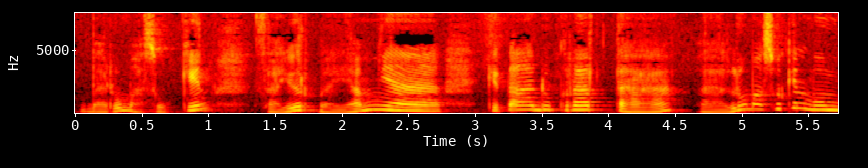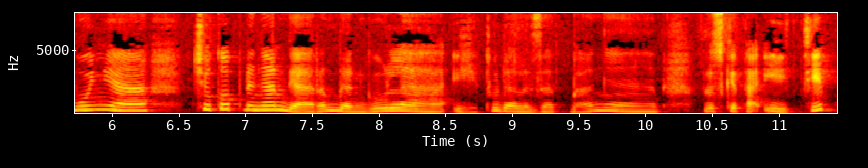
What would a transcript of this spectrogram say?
baru masukin sayur bayamnya. Kita aduk rata, lalu masukin bumbunya. Cukup dengan garam dan gula. Itu udah lezat banget. Terus kita icip,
